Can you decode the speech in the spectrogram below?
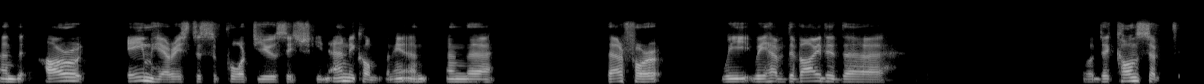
And our aim here is to support usage in any company. And, and uh, therefore, we, we have divided the, the concept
